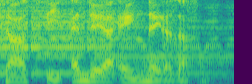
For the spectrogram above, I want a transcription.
Sind platt. Der Platt-Podcast, die NDR 1 Niedersassen.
